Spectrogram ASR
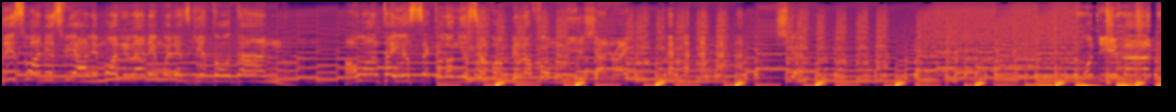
This one is for all the model of them where it's get out on. I want to you settle on yourself and build a foundation, right? sure. What the Lord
